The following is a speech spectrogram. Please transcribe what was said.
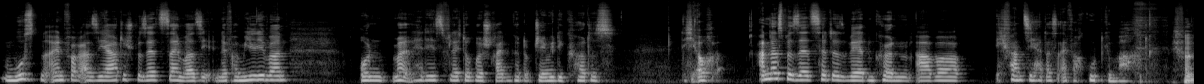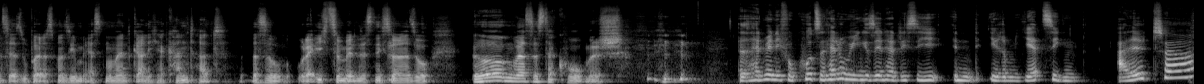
mussten einfach asiatisch besetzt sein, weil sie in der Familie waren. Und man hätte jetzt vielleicht darüber streiten können, ob Jamie Lee Curtis nicht auch anders besetzt hätte werden können, aber ich fand, sie hat das einfach gut gemacht. Ich fand es ja super, dass man sie im ersten Moment gar nicht erkannt hat. Also, oder ich zumindest nicht, sondern so, irgendwas ist da komisch. Also hätten wir nicht vor kurzem Halloween gesehen, hätte ich sie in ihrem jetzigen Alter,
